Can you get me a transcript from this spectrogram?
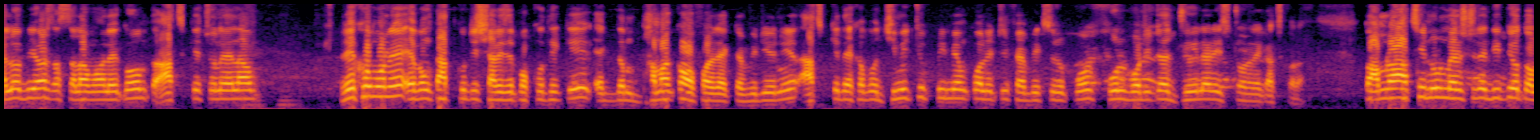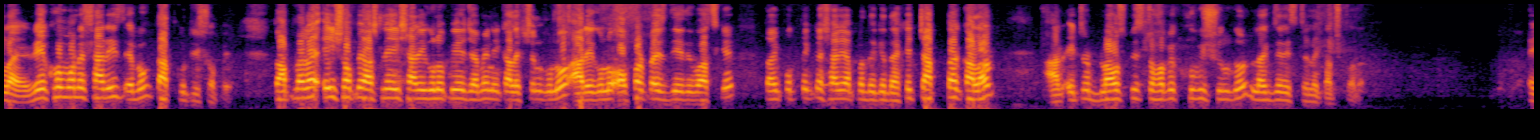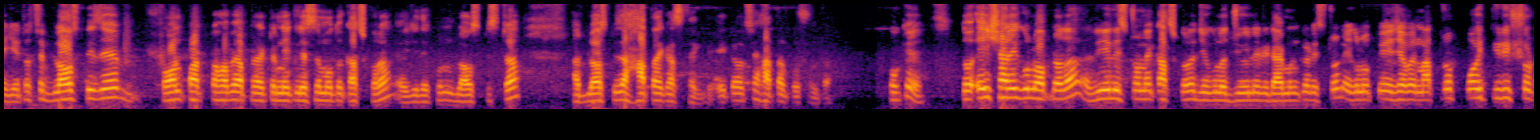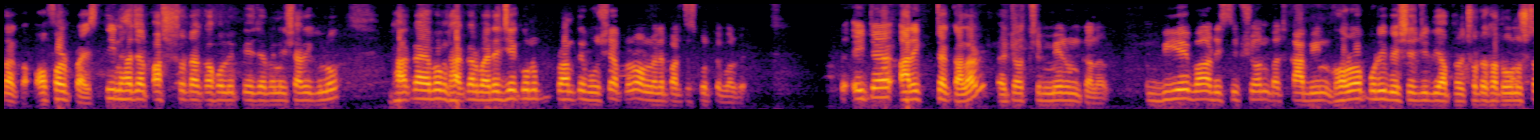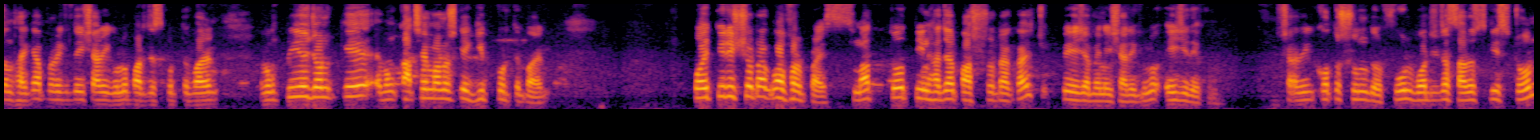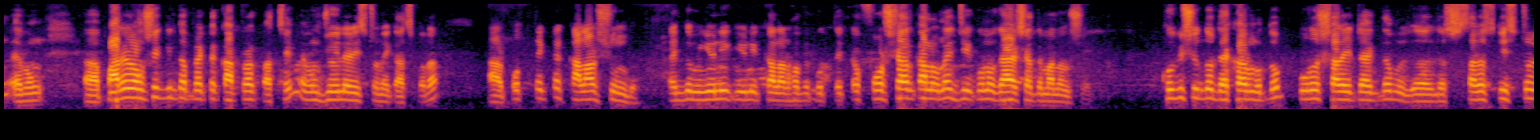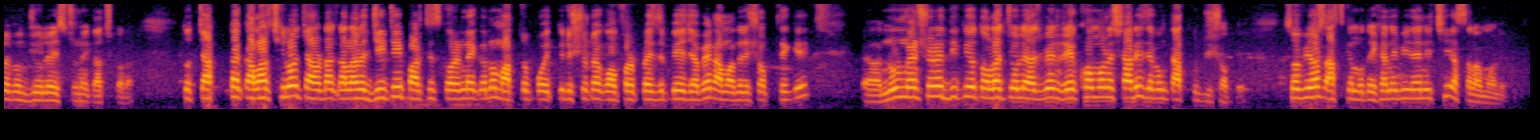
Hello বিয়ার্স আসসালামু আলাইকুম। তো আজকে চলে এলাম রেখোমনে এবং তাৎকুটির শাড়িজের পক্ষ থেকে একদম ধামাকা অফারের একটা ভিডিও নিয়ে। আজকে দেখাবো জিমিচু প্রিমিয়াম কোয়ালিটির ফ্যাব্রিক্সের উপর ফুল বডিটা জুয়েলারি স্টোনের কাজ করা। তো আমরা আছি নূর ম্যানশনের দ্বিতীয় তলায়, রেখোমনে শাড়িজ এবং তাৎকুটির শপে তো আপনারা এই শপে আসলে এই শাড়িগুলো পেয়ে যাবেন, এই কালেকশনগুলো আর এগুলো অফার প্রাইস দিয়ে দেবো আজকে। তাই প্রত্যেকটা শাড়ি আপনাদেরকে দেখে চারটা কালার আর এটার ব্লাউজ পিসটা হবে খুবই সুন্দর লাক্সারি স্টাইলে কাজ করা। এই যে এটা হচ্ছে ব্লাউজ পিসের ফ্রন্ট পার্টটা হবে আপনার একটা নেকলেসের মতো কাজ করা। এই যে দেখুন ব্লাউজ পিসটা আর ব্লাউজ পিসের হাতায় কাজ থাকবে। এটা হচ্ছে হাতার পোর্শনটা ওকে? তো এই শাড়িগুলো আপনারা রিয়েল স্টোনে কাজ করা, যেগুলো জুয়েলারি ডায়মন্ড কার্ড স্টোন এগুলো পেয়ে যাবেন মাত্র পঁয়ত্রিশশো টাকা অফার প্রাইস তিন হাজার পাঁচশো টাকা হলে পেয়ে যাবেন এই শাড়িগুলো। ঢাকা এবং ঢাকার বাইরে যে কোনো প্রান্তে বসে আপনারা অনলাইনে পারচেস করতে পারবেন। তো এইটা আরেকটা কালার এটা হচ্ছে মেরুন কালার বিয়ে বা রিসেপশন বা কাবিন ঘরোয়া পরিবেশে যদি আপনার ছোটখাটো অনুষ্ঠান থাকে, আপনারা কিন্তু এই শাড়িগুলো পারচেস করতে পারেন এবং প্রিয়জনকে এবং কাছের মানুষকে গিফট করতে পারেন। পঁয়ত্রিশশো টাকা অফার প্রাইস মাত্র তিন হাজার পাঁচশো টাকায় পেয়ে যাবেন এই শাড়িগুলো। এই যে দেখুন, শাড়ি কত সুন্দর ফুল বডিটা সারস্কি স্টোন এবং পাড়ের অংশে কিন্তু আপনি একটা কাটওয়ার্ক পাচ্ছেন এবং জুয়েলারি স্টোনে কাজ করা। আর প্রত্যেকটা কালার সুন্দর। একদম ইউনিক ইউনিক কালার হবে প্রত্যেকটা। ফর্সার কালো নয়, যে কোনো গায়ের সাথে মানানসই। খুবই সুন্দর দেখার মতো, পুরো শাড়িটা একদম সারস্কি স্টোন এবং জুয়েলারি স্টোনে কাজ করা। তো চারটা কালার ছিল, চারটা কালারে যেটাই পারচেস করেন না কেন, মাত্র পঁয়ত্রিশশো টাকা অফার প্রাইসে পেয়ে যাবেন আমাদের সব থেকে। নূর ম্যানশনের দ্বিতীয় তলায় চলে আসবেন রেখমনের শাড়িজ এবং তাৎকুটি শপে সো ভিউয়ার্স আজকের মতো এখানে বিদায় নিচ্ছি, আসসালামু আলাইকুম।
